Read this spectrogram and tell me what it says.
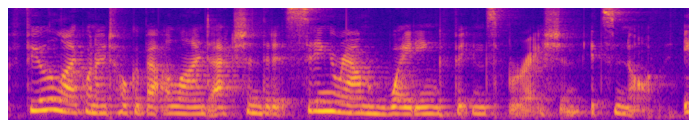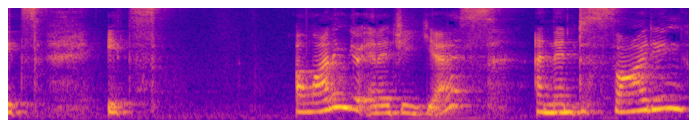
feel like when I talk about aligned action that it's sitting around waiting for inspiration. It's not. It's it's aligning your energy, yes, and then deciding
